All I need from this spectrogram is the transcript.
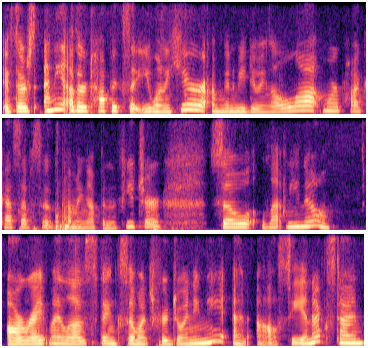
if there's any other topics that you want to hear, I'm going to be doing a lot more podcast episodes coming up in the future. So, let me know. All right, my loves, thanks so much for joining me, and I'll see you next time.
